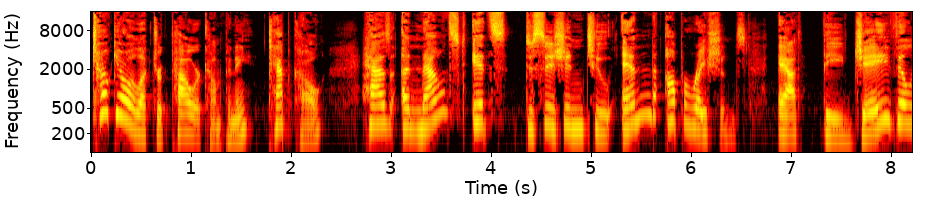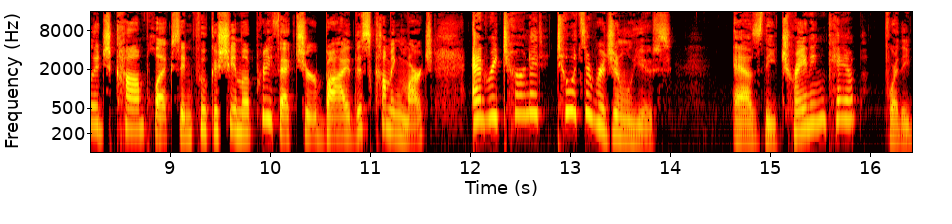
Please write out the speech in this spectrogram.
Tokyo Electric Power Company, TEPCO, has announced its decision to end operations at the J Village complex in Fukushima Prefecture by this coming March and return it to its original use as the training camp for the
